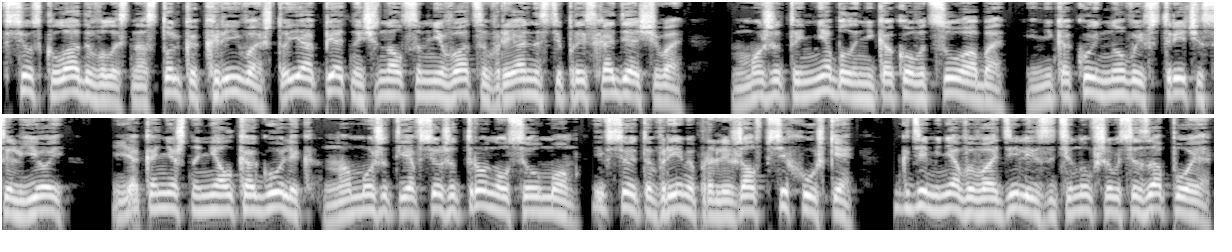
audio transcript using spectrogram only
Все складывалось настолько криво, что я опять начинал сомневаться в реальности происходящего. Может, и не было никакого ЦУАБа, и никакой новой встречи с Ильей. Я, конечно, не алкоголик, но, может, я все же тронулся умом и все это время пролежал в психушке, где меня выводили из затянувшегося запоя.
